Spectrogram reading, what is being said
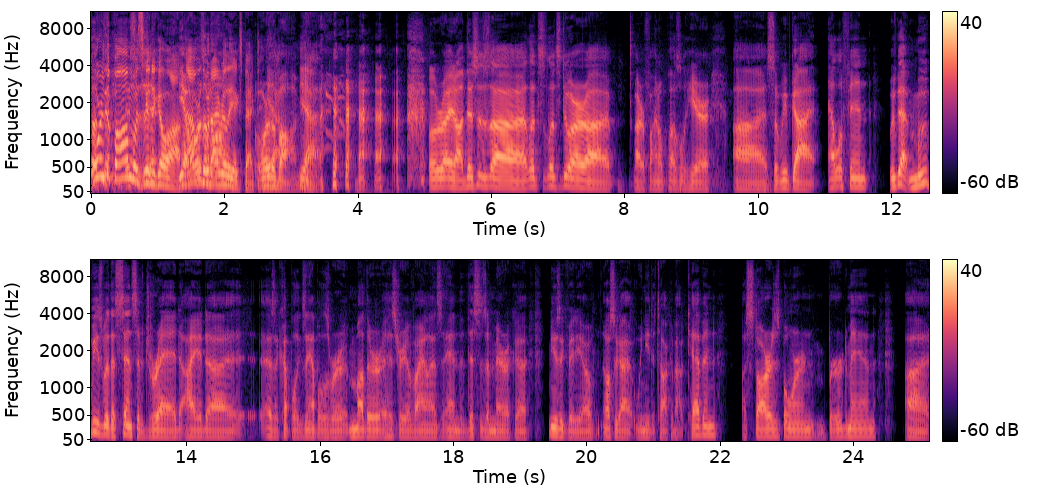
I or the bomb was going to go off Yeah, that was what i really expected Or the bomb. yeah Yeah. Well, right on. This is uh let's let's do our uh our final puzzle here. Uh so we've got elephant We've got movies with a sense of dread. I had, uh, as a couple examples, were Mother, A History of Violence, and This Is America music video. Also got We Need to Talk About Kevin, A Star is Born, Birdman, uh,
